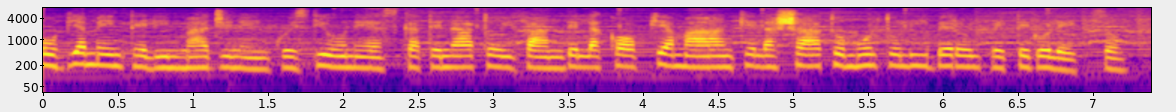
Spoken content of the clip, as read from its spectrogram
Ovviamente l'immagine in questione ha scatenato i fan della coppia ma ha anche lasciato molto libero il pettegolezzo.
